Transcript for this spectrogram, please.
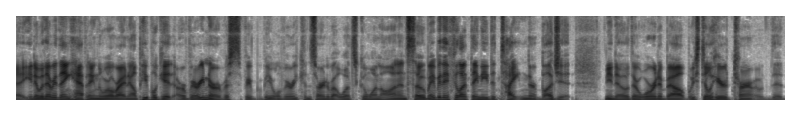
uh, you know, with everything happening in the world right now, people get are very nervous. People are very concerned about what's going on, and so maybe they feel like they need to tighten their budget. You know, they're worried about. We still hear term that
